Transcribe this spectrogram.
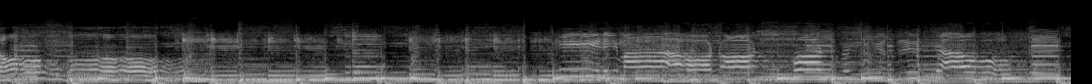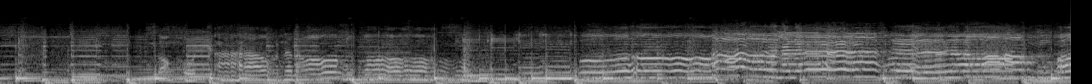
น้องพ่อพี่นี่มาออนอ่อนพอนไม่ชื่อหรือเจ้าต้องอดข้าวนะน้องพ่อ โอ้นะนะน้องพ่อ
